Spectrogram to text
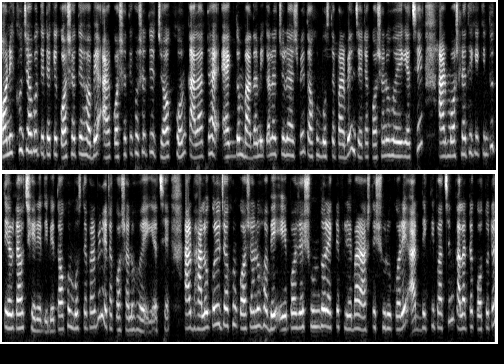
অনেকক্ষণ যাবত এটাকে কষাতে হবে। আর কষাতে কষাতে যখন কালারটা একদম বাদামি কালার চলে আসবে, তখন বুঝতে পারবেন যে এটা কষানো হয়ে গেছে। আর মশলা থেকে কিন্তু তেলটাও ছেড়ে দিবে। তখন বুঝতে পারবেন এটা কষানো হয়ে গেছে। আর ভালো করে যখন কষানো হবে, এ পর্যায়ে সুন্দর একটা ফ্লেভার আসতে শুরু করে। আর দেখতে পাচ্ছেন কালারটা কতটা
